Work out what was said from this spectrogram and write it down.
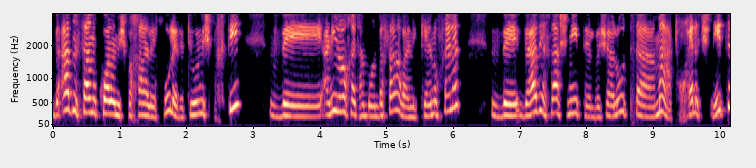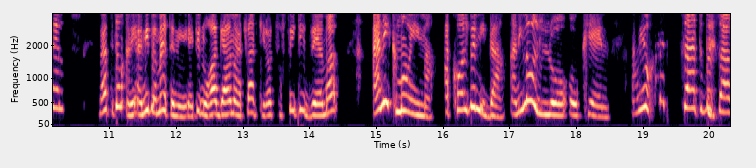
ואז נסענו כל המשפחה לחו"ל, איזה טיול משפחתי, ואני לא אוכלת המון בשר, אבל אני כן אוכלת, ו- ואז היא אכלה שניצל, ושאלו אותה, מה, את אוכלת שניצל? ואז פתאום, אני, אני באמת, אני הייתי נורא גאה מהצד, כי לא צפיתי את זה, היא אמרה, אני כמו אימא, הכל במידה, אני לא לא או כן, אני אוכלת קצת בשר,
